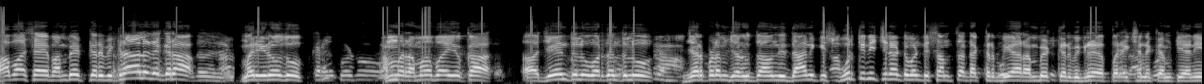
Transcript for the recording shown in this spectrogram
బాబాసాహెబ్ అంబేద్కర్ విగ్రహాల దగ్గర మరి ఈరోజు అమ్మ రమాబాయి యొక్క జయంతులు వర్ధంతులు జరపడం జరుగుతా ఉంది. దానికి స్ఫూర్తినిచ్చినటువంటి సంస్థ డాక్టర్ బిఆర్ అంబేద్కర్ విగ్రహ పరీక్షణ కమిటీ అని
